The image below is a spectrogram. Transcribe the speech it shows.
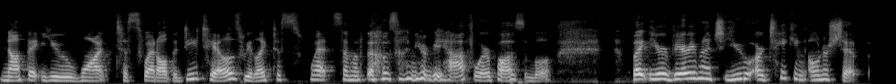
not that you want to sweat all the details. We like to sweat some of those on your behalf where possible. But you're very much, you are taking ownership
